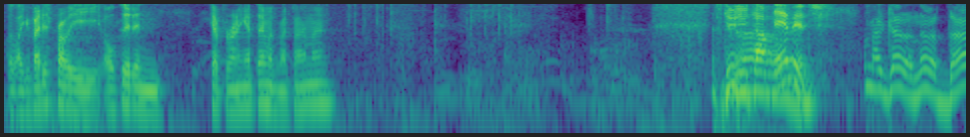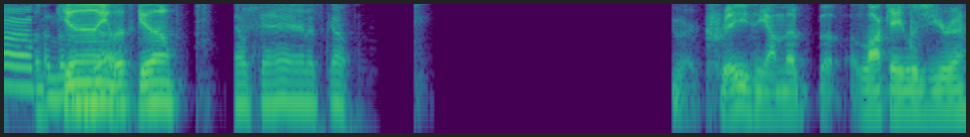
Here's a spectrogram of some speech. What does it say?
But like, if I just probably ulted and kept running at them with my timeline. Let's Dude, you top damage. Oh my god, another dab. Another Okay, dab. let's go. Okay, let's go. You are crazy on the uh, Lake Legira.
